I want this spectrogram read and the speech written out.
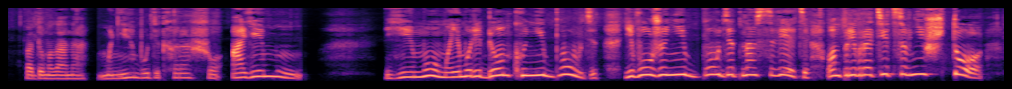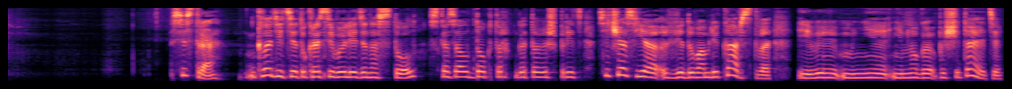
— подумала она, — «мне будет хорошо, а ему...» Ему, моему ребенку, не будет. Его уже не будет на свете. Он превратится в ничто. «Сестра, кладите эту красивую леди на стол», — сказал доктор, готовя шприц. «Сейчас я введу вам лекарство, и вы мне немного посчитаете».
